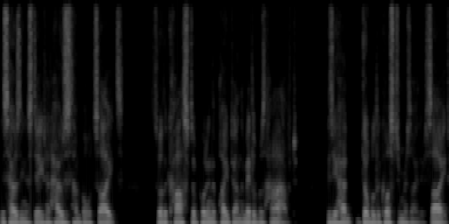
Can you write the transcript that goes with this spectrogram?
This housing estate had houses on both sides. So the cost of putting the pipe down the middle was halved because you had double the customers either side.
